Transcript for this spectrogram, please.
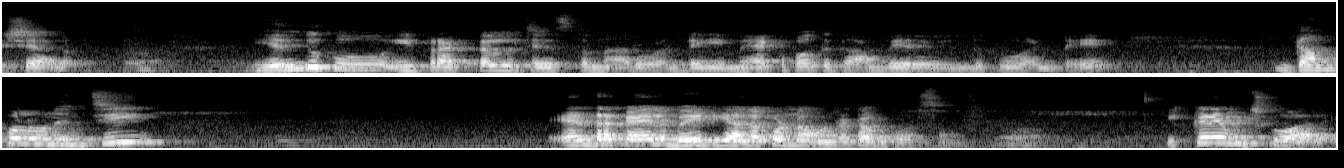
విషయాలు. ఎందుకు ఈ ప్రకటనలు చేస్తున్నారు అంటే ఈ మేకపోతు గాంభీర్యం ఎందుకు అంటే గంపలో నుంచి ఎండ్రకాయలు బయటికి వెళ్ళకుండా ఉండటం కోసం. ఇక్కడే ఉంచుకోవాలి.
